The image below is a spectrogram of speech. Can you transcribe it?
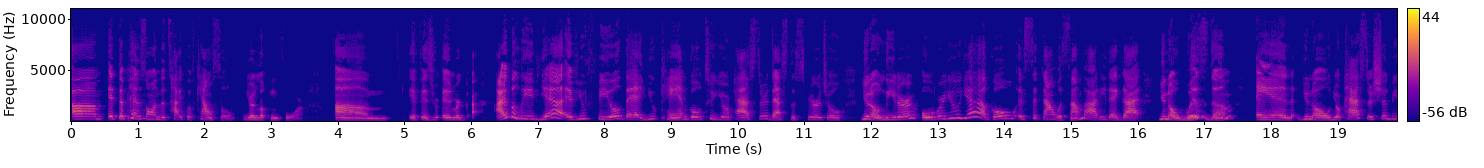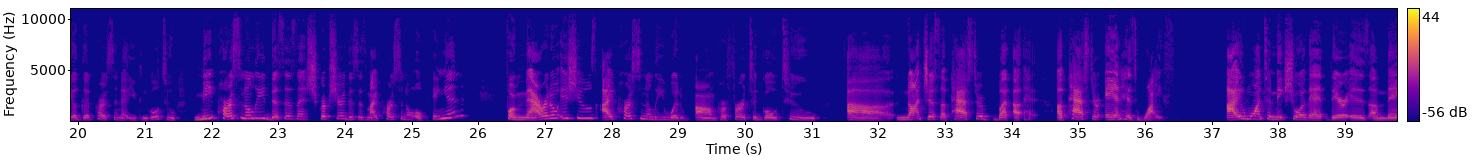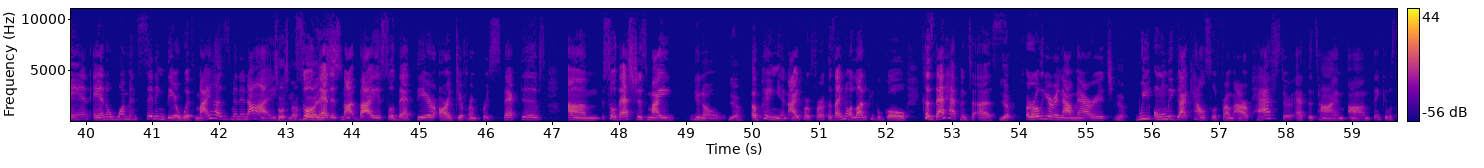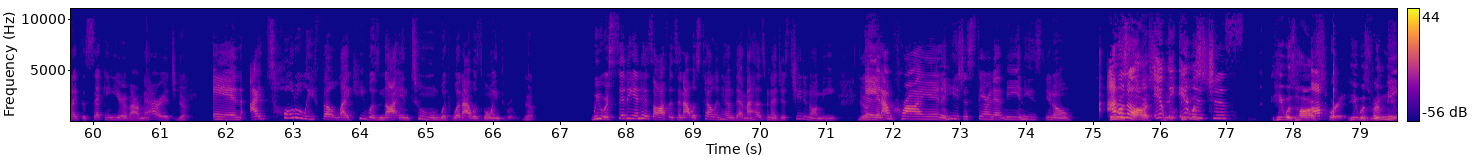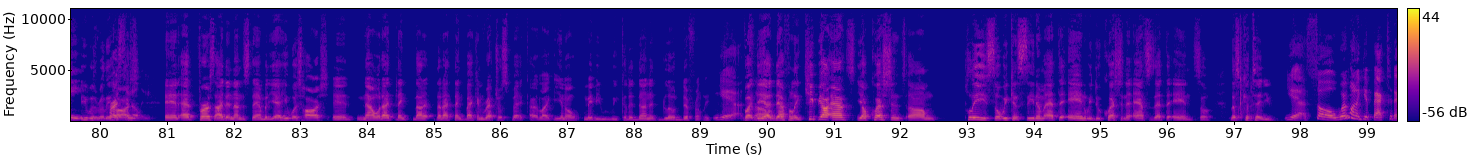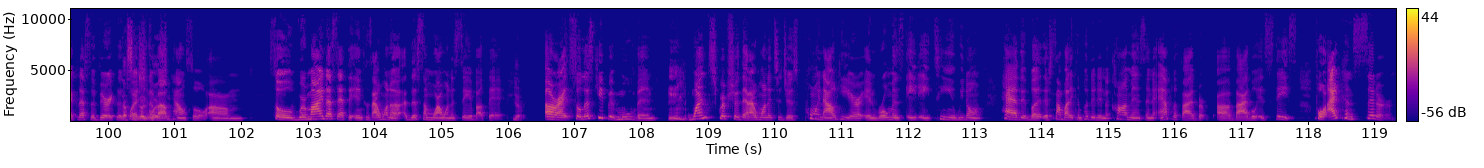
um, it depends on the type of counsel you're looking for. Um, if it's in, reg- I believe, yeah, if you feel that you can go to your pastor, that's the spiritual, you know, leader over you, yeah, go and sit down with somebody that got, you know, wisdom. And, you know, your pastor should be a good person that you can go to. Me personally, this isn't scripture, this is my personal opinion. For marital issues, I personally would um, prefer to go to uh, not just a pastor, but a, a pastor and his wife I want to make sure that there is a man and a woman sitting there with my husband and I. So it's not so biased. that it's not biased, so that there are different perspectives. Um, so that's just my, you know, Yeah. opinion. I prefer because I know a lot of people go because that happened to us Yep. earlier in our marriage. Yep. We only got counseled from our pastor at the time. Um, I think it was like the second year of our marriage. Yep. And I totally felt like he was not in tune with what I was going through. Yep. We were sitting in his office and I was telling him that my husband had just cheated on me Yep. and I'm crying and he's just staring at me and he's, you know, He I don't know. harsh. It, He- it, he was, was just he was harsh. awkward He was for really me he, he was really harsh. And at first, I didn't understand, but yeah, he was harsh. And now, what I think that that I think back in retrospect, I like you know maybe we could have done it a little differently. Yeah. But so- yeah, definitely keep your ans your questions, um, please, so we can see them at the end. We do question and answers at the end. So let's continue. Yeah, so we're going to get back to that 'cause that's a very good That's a question, about question. counsel. Um, so remind us at the end because I want to. There's some more I want to say about that. Yep. All right, so let's keep it moving. One scripture that I wanted to just point out here in Romans eight eighteen. We don't have it, but if somebody can put it in the comments in the Amplified uh, Bible, it states, "For I consider,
